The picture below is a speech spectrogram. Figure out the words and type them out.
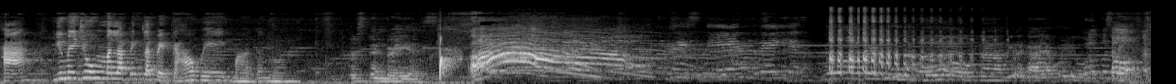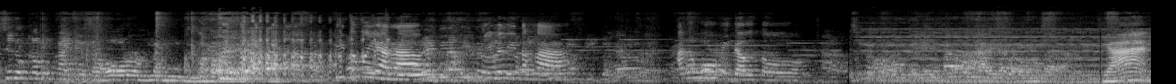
Ha? Yung medyo malapit-lapit, kahawig, mga ganun. Kristen Reyes. Christine Reyes. na ginagaya ko yun. So, sino kamukha niya sa horror na movie? Dito mo yarap. Dito ka. Anong movie daw to? Yan.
